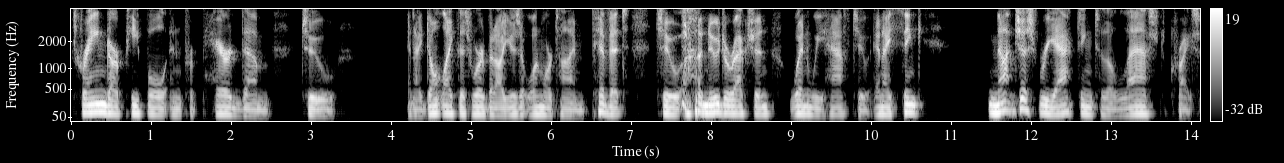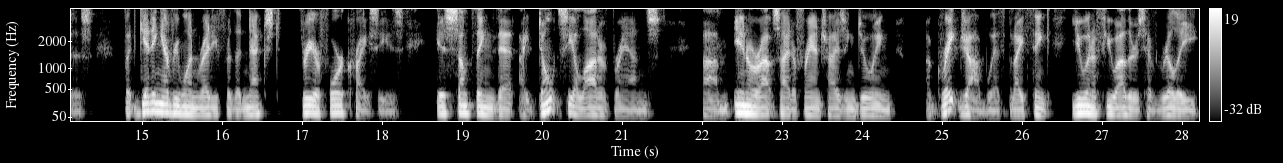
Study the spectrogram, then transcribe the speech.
trained our people and prepared them to and I don't like this word, but I'll use it one more time pivot to a new direction when we have to. And I think not just reacting to the last crisis, but getting everyone ready for the next three or four crises is something that I don't see a lot of brands um, in or outside of franchising doing a great job with. But I think you and a few others have really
